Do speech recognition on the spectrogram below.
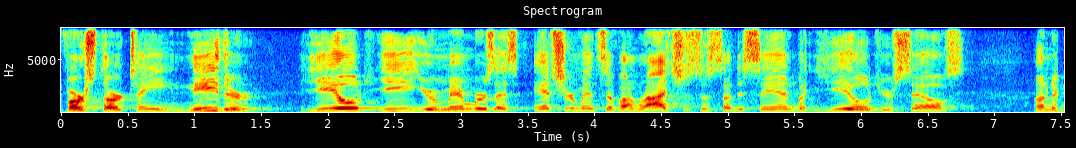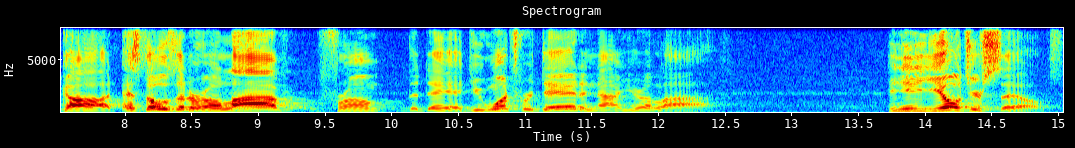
Verse 13 Neither yield ye your members as instruments of unrighteousness unto sin, but yield yourselves unto God as those that are alive from the dead. You once were dead, and now you're alive. And you yield yourselves.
